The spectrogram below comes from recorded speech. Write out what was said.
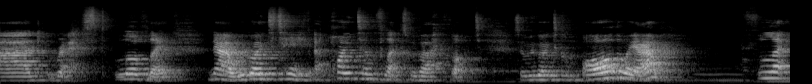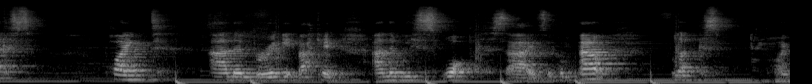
And rest. Lovely. Now we're going to take a point and flex with our foot. So we're going to come all the way out, flex, point, and then bring it back in. And then we swap sides. So come out, flex, point,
